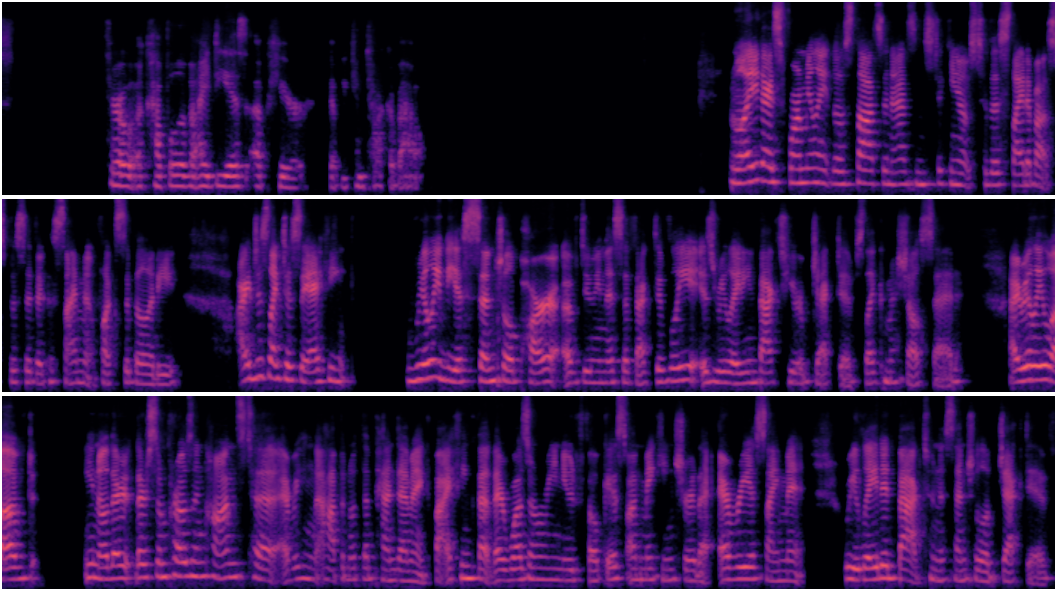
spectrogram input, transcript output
throw a couple of ideas up here that we can talk about. While you guys formulate those thoughts and add some sticky notes to this slide about specific assignment flexibility, I just like to say, I think really the essential part of doing this effectively is relating back to your objectives, like Michelle said. I really loved, you know, there, there's some pros and cons to everything that happened with the pandemic, but I think that there was a renewed focus on making sure that every assignment related back to an essential objective.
